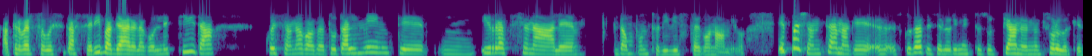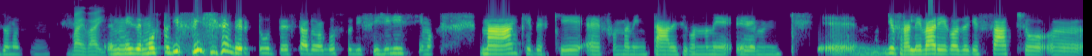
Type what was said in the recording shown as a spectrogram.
attraverso queste tasse ripagare la collettività, questa è una cosa totalmente mh, irrazionale da un punto di vista economico. E poi c'è un tema che, eh, scusate se lo rimetto sul piano e non solo perché sono vai, vai. un mese molto difficile per tutte, è stato agosto difficilissimo, ma anche perché è fondamentale secondo me. Eh, eh, io fra le varie cose che faccio eh,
